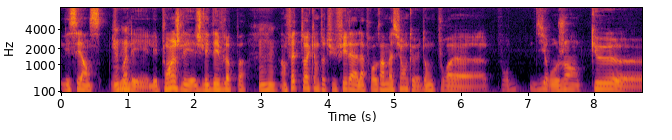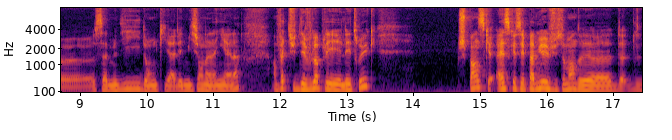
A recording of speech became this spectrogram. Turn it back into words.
les séances. Tu Mhm. vois, les, les points, je les je les développe pas. Mhm. En fait, toi, quand tu fais la, la programmation, que donc pour euh, pour dire aux gens que euh, samedi, donc il y a l'émission nanani nanana, en fait, tu développes les, les trucs. Je pense que est-ce que c'est pas mieux justement de, de, de- de-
